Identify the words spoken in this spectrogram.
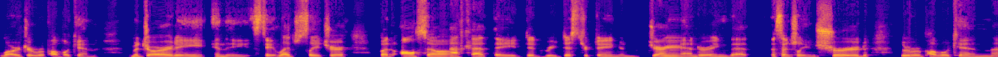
larger Republican majority in the state legislature. But also after that, they did redistricting and gerrymandering that essentially ensured the Republican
